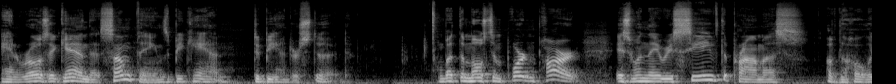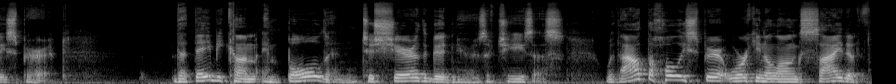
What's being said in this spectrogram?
and rose again that some things began to be understood. But the most important part is when they receive the promise of the Holy Spirit, that they become emboldened to share the good news of Jesus. Without the Holy Spirit working alongside of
